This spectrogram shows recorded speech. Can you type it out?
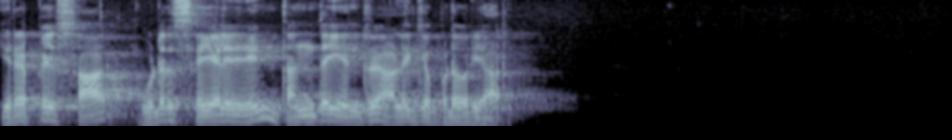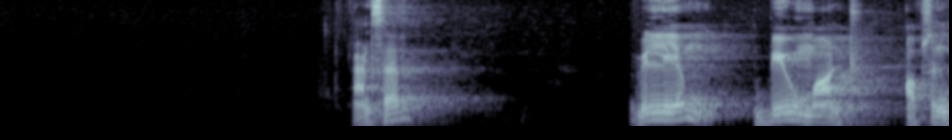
இறப்பை சார் உடற் செயலியின் தந்தை என்று அழைக்கப்படுவர் யார்? Answer William Beaumont option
